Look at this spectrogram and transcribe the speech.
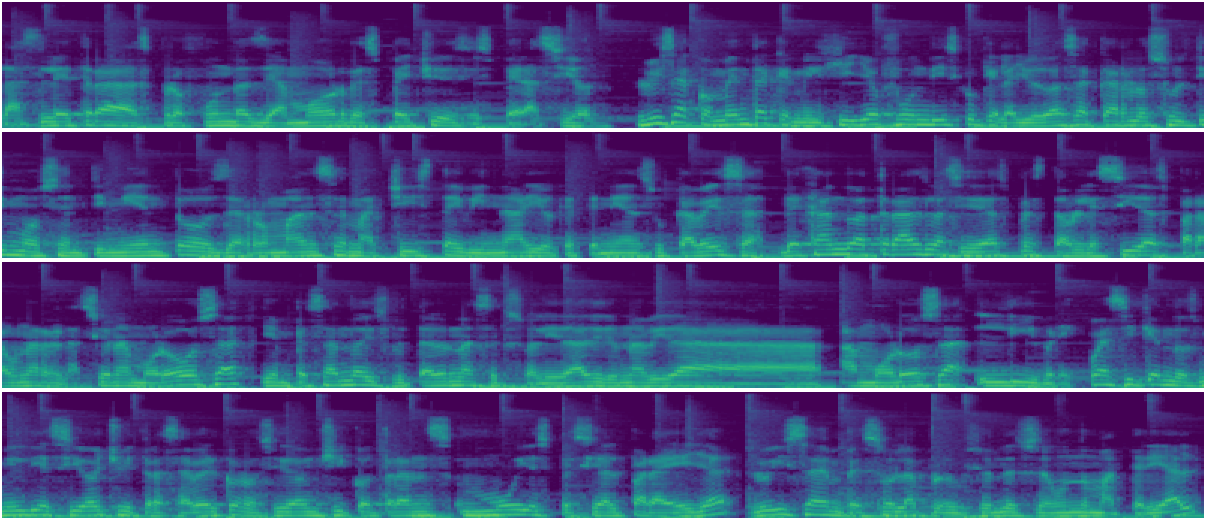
las letras profundas de amor, despecho y desesperación. Luisa comenta que Miljillo fue un disco que le ayudó a sacar los últimos sentimientos de romance machista y binario que tenía en su cabeza, dejando atrás las ideas preestablecidas para una relación amorosa y empezando a disfrutar de una sexualidad y de una vida amorosa libre. Fue así que en 2018 y tras haber conocido a un chico trans muy especial para ella, Luisa empezó la producción de su segundo material,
